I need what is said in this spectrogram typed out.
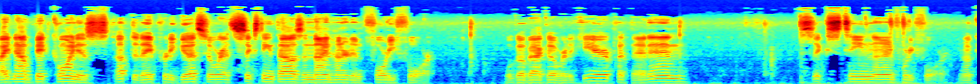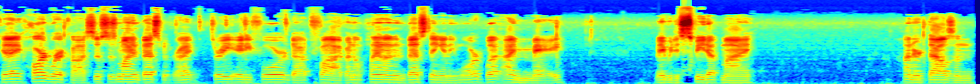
Right now, Bitcoin is up today pretty good, so we're at 16,944. We'll go back over to here, put that in. 16,944. Okay, hardware costs. This is my investment, right? 384.5. I don't plan on investing anymore, but I may. Maybe to speed up my 100,000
